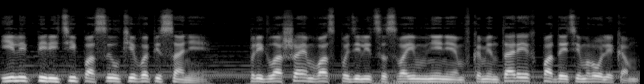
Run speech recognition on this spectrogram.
или перейти по ссылке в описании. Приглашаем вас поделиться своим мнением в комментариях под этим роликом,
